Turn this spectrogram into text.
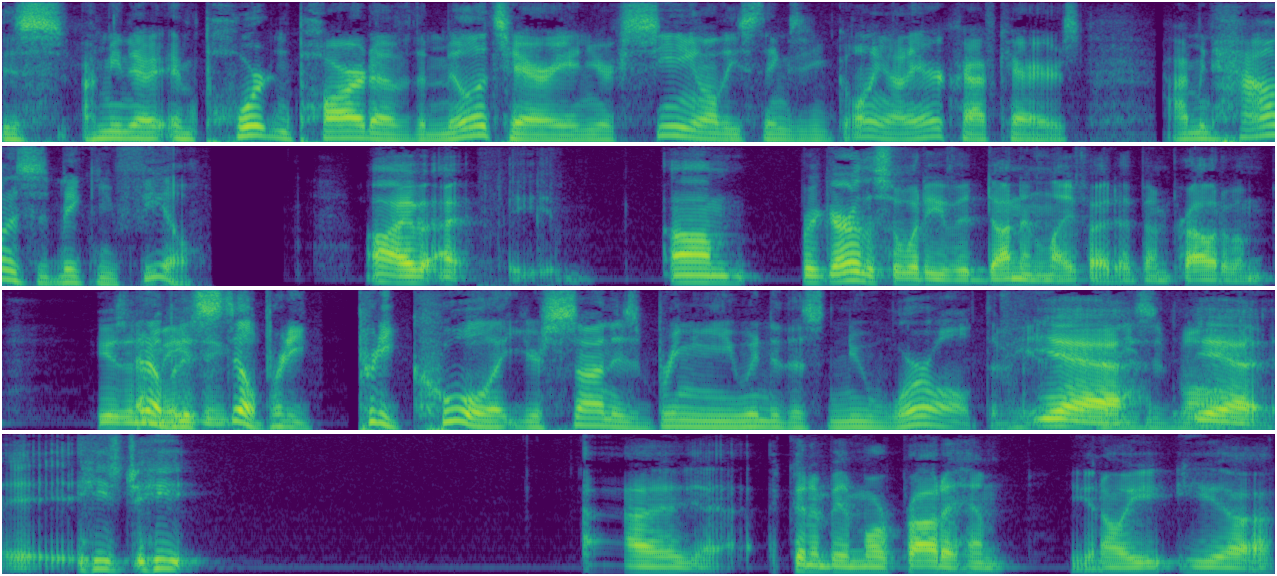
this I mean, an important part of the military and you're seeing all these things and you're going on aircraft carriers. I mean, how does it make you feel? Oh, I, I um, regardless of what he had done in life, I'd have been proud of him. He's an I know, amazing. but it's still pretty pretty cool that your son is bringing you into this new world of his, yeah, he's involved yeah. in. He's he. I, I couldn't have been more proud of him. You know, he he uh,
